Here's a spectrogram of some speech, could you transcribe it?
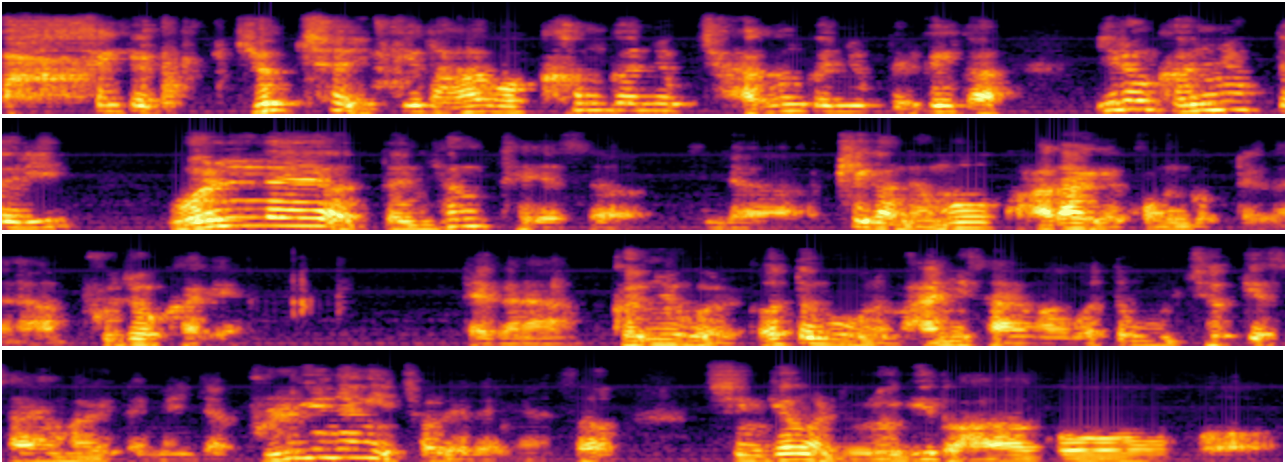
아, 이게 겹쳐 있기도 하고 큰 근육 작은 근육들. 그러니까 이런 근육들이 원래 어떤 형태에서 이제 피가 너무 과다하게 공급되거나 부족하게 되거나 근육을 어떤 부분을 많이 사용하고 어떤 부분을 적게 사용하게 되면 이제 불균형이 초래되면서 신경을 누르기도 하고 뭐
